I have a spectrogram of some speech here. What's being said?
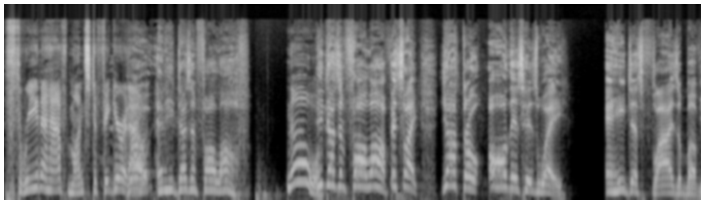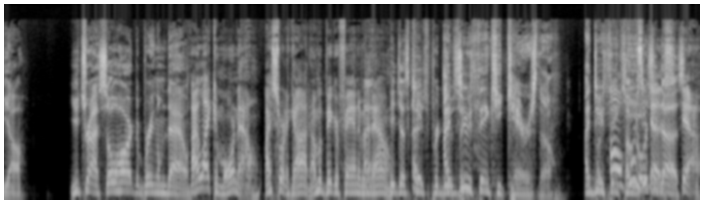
three and a half months to figure it Bro, out. and he doesn't fall off. No, He doesn't fall off. It's like y'all throw all this his way, and he just flies above y'all. You try so hard to bring him down. I like him more now. I swear to God, I'm a bigger fan of him now. He just keeps I producing. I do think he cares, though. I do Oh, think of course, course he he does. does. Yeah.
